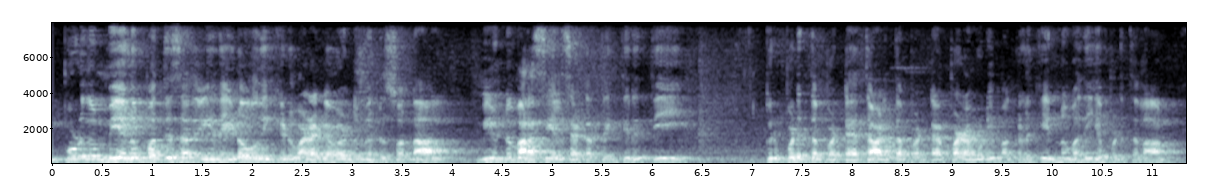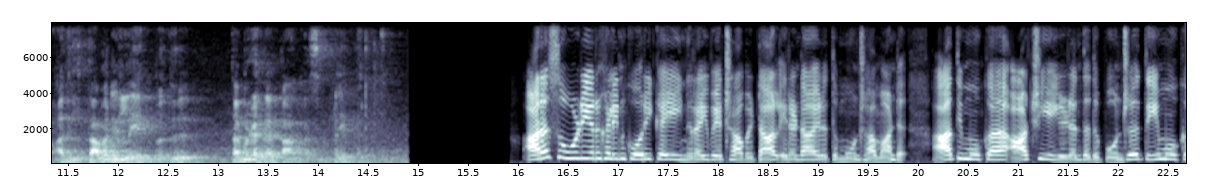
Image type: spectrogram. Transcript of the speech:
இப்பொழுதும் மேலும் பத்து சதவிகித இடஒதுக்கீடு வழங்க வேண்டும் என்று சொன்னால் மீண்டும் அரசியல் சட்டத்தை திருத்தி பிற்படுத்தப்பட்ட தாழ்த்தப்பட்ட பழங்குடி மக்களுக்கு இன்னும் அதிகப்படுத்தலாம். அதில் தவறில்லை என்பது தமிழக காங்கிரசுடைய கருத்து. அரசு ஊழியர்களின் கோரிக்கையை நிறைவேற்றாவிட்டால் இரண்டாயிரத்து மூன்றாம் ஆண்டு அதிமுக ஆட்சியை இழந்தது போன்று திமுக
